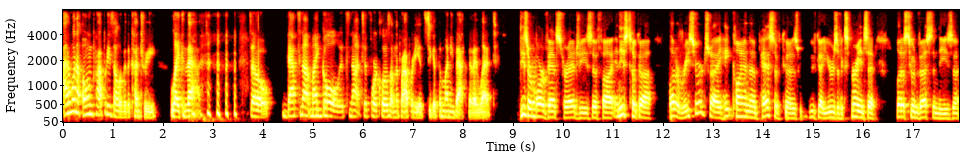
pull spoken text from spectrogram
I don't want to own properties all over the country like that. So that's not my goal. It's not to foreclose on the property. It's to get the money back that I lent. These are more advanced strategies. If uh, and these took a lot of research. I hate calling them passive because we've got years of experience that led us to invest in these. Uh,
